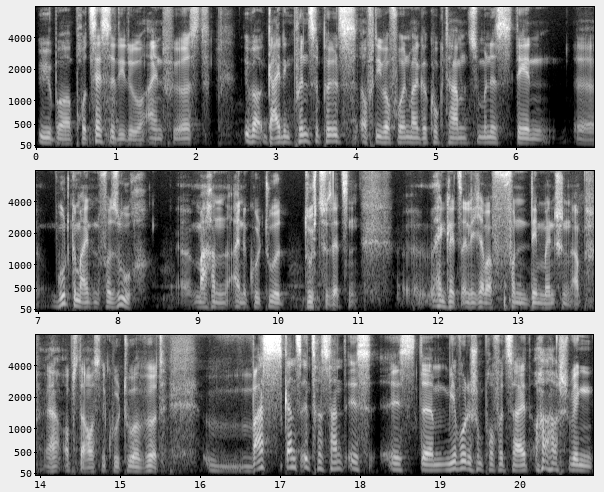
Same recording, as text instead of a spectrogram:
über Prozesse, die du einführst, über Guiding Principles, auf die wir vorhin mal geguckt haben, zumindest den äh, gut gemeinten Versuch äh, machen, eine Kultur durchzusetzen. Hängt letztendlich aber von dem Menschen ab, ja, ob es daraus eine Kultur wird. Was ganz interessant ist, ist, äh, mir wurde schon prophezeit, oh, Schwingen,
